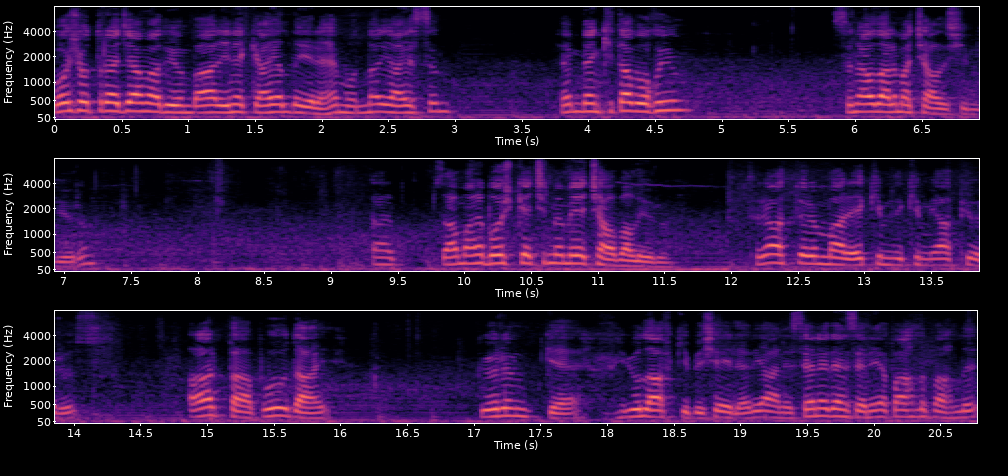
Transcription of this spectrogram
Boş oturacağıma diyorum bari inek yayıldı yere. Hem onlar yayılsın hem ben kitap okuyayım. Sınavlarıma çalışayım diyorum. Yani zamanı boş geçirmemeye çabalıyorum. Traktörüm var, ekim dikim yapıyoruz. Arpa, buğday, görümge, yulaf gibi şeyler yani seneden seneye farklı farklı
